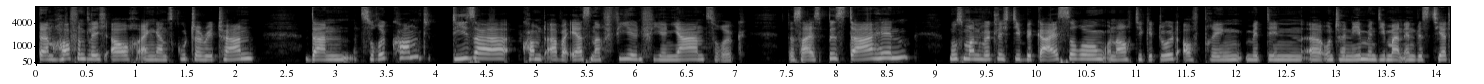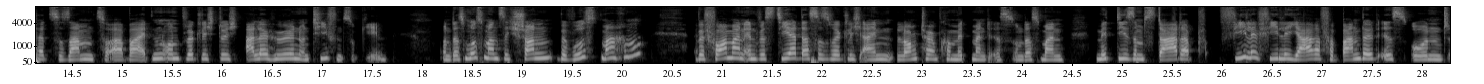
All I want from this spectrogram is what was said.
dann hoffentlich auch ein ganz guter Return dann zurückkommt. Dieser kommt aber erst nach vielen, vielen Jahren zurück. Das heißt, bis dahin muss man wirklich die Begeisterung und auch die Geduld aufbringen, mit den äh, Unternehmen, die man investiert hat, zusammenzuarbeiten und wirklich durch alle Höhen und Tiefen zu gehen. Und das muss man sich schon bewusst machen, bevor man investiert, dass es wirklich ein Long-Term-Commitment ist und dass man mit diesem Startup viele, viele Jahre verbandelt ist und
